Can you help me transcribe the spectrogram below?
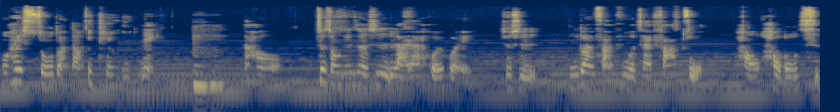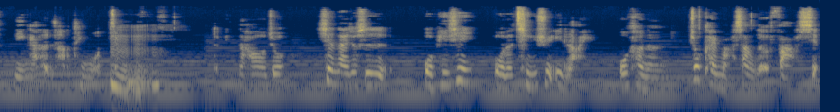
我会缩短到一天以内。嗯哼，然后这中间真的是来来回回，就是不断反复的在发作，好好多次。你应该很常听我讲。嗯嗯嗯，对，然后就。现在就是我脾气，我的情绪一来，我可能就可以马上的发现，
